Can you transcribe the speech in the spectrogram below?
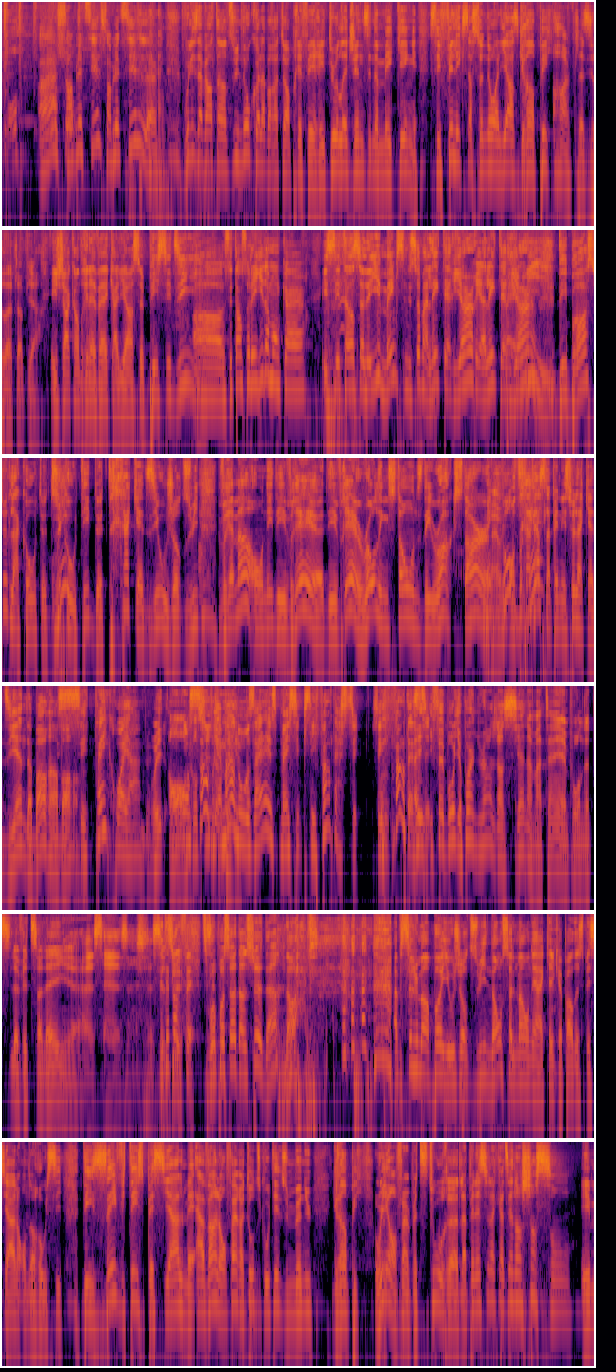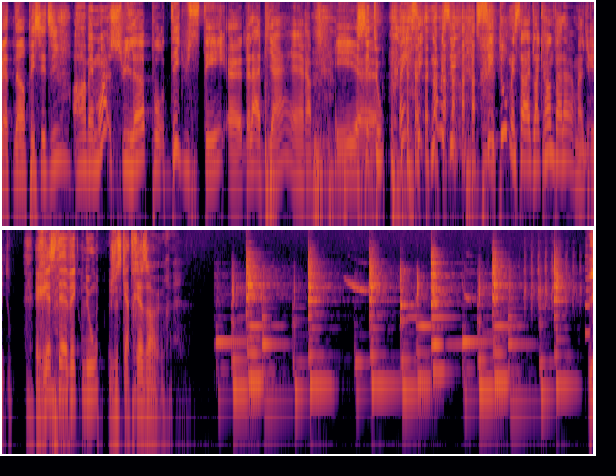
Ah, semble-t-il, semble-t-il. Vous les avez entendus, nos collaborateurs préférés, Deux Legends in the Making. C'est Félix Arsenault alias Grand P Ah, un plaisir d'être là, Pierre. et Jacques-André Lévesque alias PCD. Ah, c'est ensoleillé dans mon cœur. Et c'est ensoleillé, même si nous sommes à l'intérieur et à l'intérieur Ben oui. des brasseux de la côte, du Oui. côté de Tracadie aujourd'hui. Vraiment, on est des vrais, euh, des vrais Rolling Stones, des rock stars. On vrai? traverse la péninsule acadienne de bord en bord. C'est incroyable. Oui, on on, sent vraiment nos mais c'est c'est fantastique. Hey, il fait beau, il n'y a pas un nuage dans le ciel un matin pour notre petit lever de soleil. euh, C'était tu- parfait. Tu vois pas ça dans le sud, hein? Non, absolument pas. Et aujourd'hui, non seulement on est à quelque part de spécial, on aura aussi des invités spéciales. Mais avant, allons faire un tour du côté du menu Grand P. Oui, on fait un petit tour euh, de la péninsule acadienne en chanson. Et maintenant, PCD. Ah, ben moi, je suis là pour déguster euh, de la bière. et euh, C'est tout. ben, c'est- non, mais c'est- c'est tout, mais ça a de la grande valeur malgré Restez avec nous jusqu'à 13h.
